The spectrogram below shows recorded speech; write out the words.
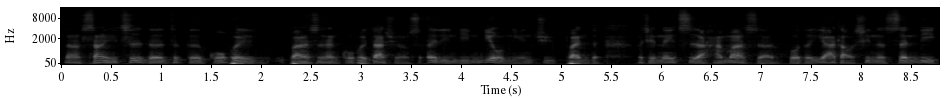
那上一次的这个国会巴勒斯坦国会大选是二零零六年举办的，而且那一次啊，哈马斯啊获得压倒性的胜利，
